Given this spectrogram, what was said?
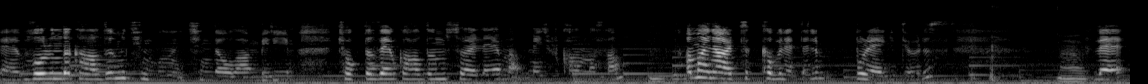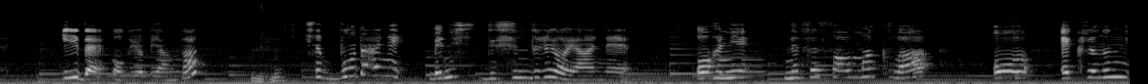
e, zorunda kaldığım için bunun içinde olan biriyim. Çok da zevk aldığımı söyleyemem mecbur kalmasam. Hı hı. Ama hani artık kabul edelim buraya gidiyoruz. Evet. Ve iyi de oluyor bir yandan. Hı hı. İşte bu da hani beni düşündürüyor yani. O hani nefes almakla o ekranın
